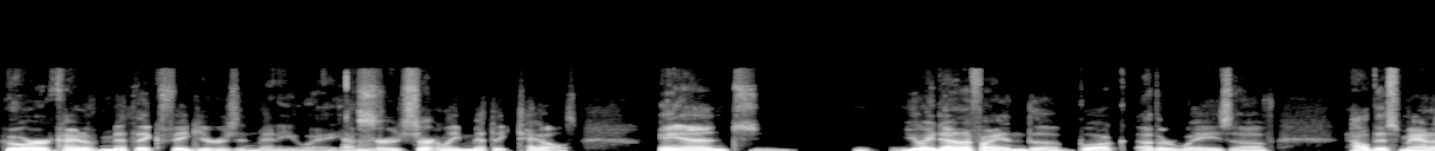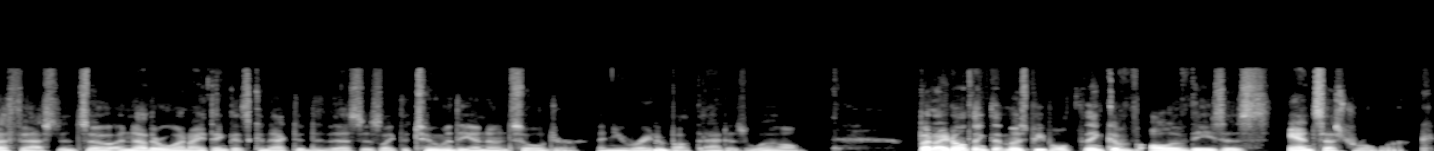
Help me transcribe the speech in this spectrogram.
who are kind mm-hmm. of mythic figures in many ways. Yes. And there are certainly mythic tales. And you identify in the book other ways of how this manifests. And so another one I think that's connected to this is like the tomb of the unknown soldier. And you write mm-hmm. about that as well. But I don't think that most people think of all of these as ancestral work.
